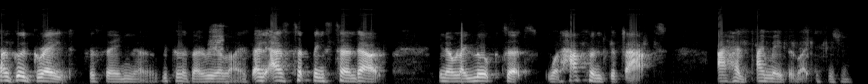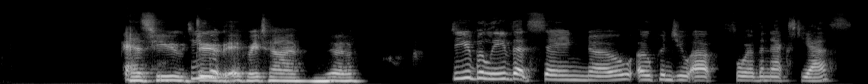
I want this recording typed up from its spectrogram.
a good grade for saying no because I realized, and as t- things turned out, you know, when I looked at what happened with that, I had I made the right decision. As you do, do you be- every time. Yeah. Do you believe that saying no opened you up for the next yes?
